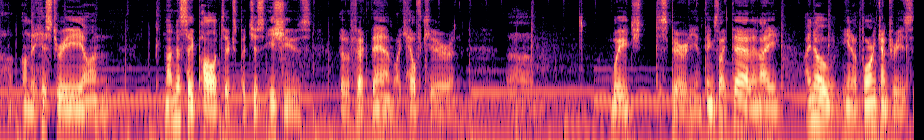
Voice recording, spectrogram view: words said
uh, on the history, on not necessarily politics, but just issues that affect them, like healthcare and um, wage disparity and things like that. And I I know you know foreign countries,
